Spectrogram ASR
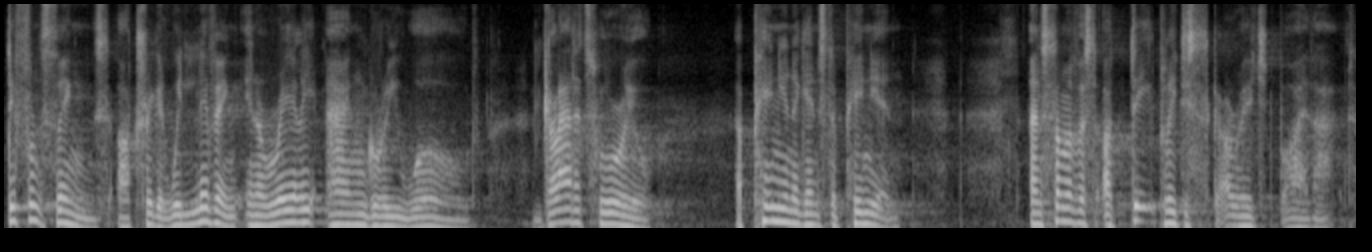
Different things are triggered. We're living in a really angry world, gladiatorial, opinion against opinion. And some of us are deeply discouraged by that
